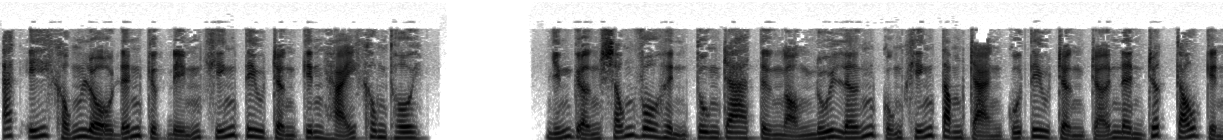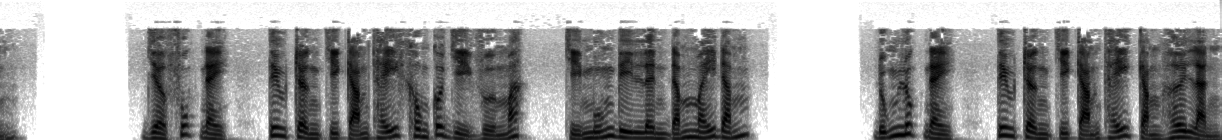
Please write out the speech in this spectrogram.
Ác ý khổng lồ đến cực điểm khiến tiêu trần kinh hãi không thôi. Những gợn sóng vô hình tuôn ra từ ngọn núi lớn cũng khiến tâm trạng của tiêu trần trở nên rất cáu kỉnh. Giờ phút này, tiêu trần chỉ cảm thấy không có gì vừa mắt, chỉ muốn đi lên đấm mấy đấm. Đúng lúc này, tiêu trần chỉ cảm thấy cầm hơi lạnh,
